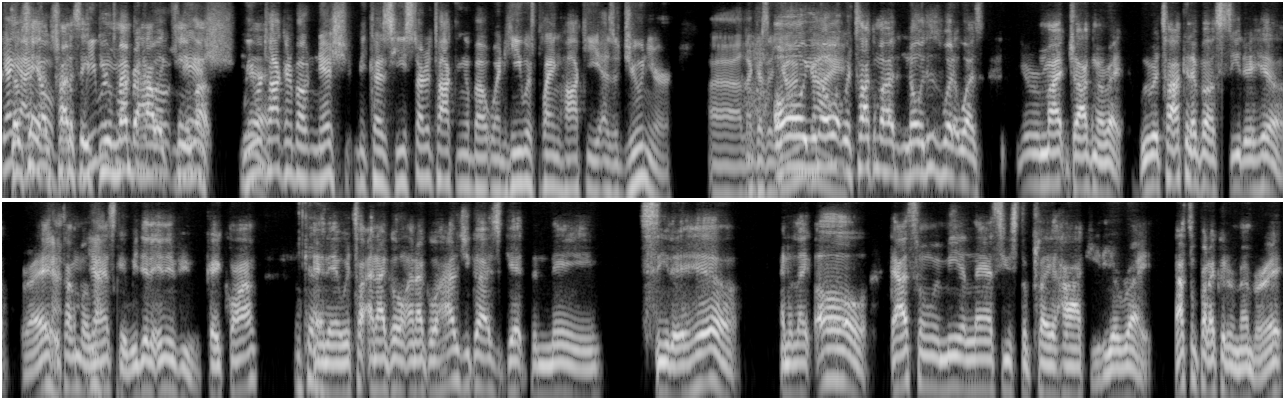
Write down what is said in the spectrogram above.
Yeah, So I'm yeah, saying, I I'm trying to say, we do you remember how it about came up? Nish. We were talking about Nish because he started talking about when he was playing hockey as a junior, uh, like as a young Oh, you know what we're talking about? No, this is what it was. You remind jogging me right. We were talking about Cedar Hill, right? Yeah, We're talking about yeah. landscape. We did an interview, okay, Kwam? Okay. And then we talk, and I go, and I go, how did you guys get the name Cedar Hill? And they're like, oh, that's when, when me and Lance used to play hockey. You're right. That's the part I couldn't remember, right?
